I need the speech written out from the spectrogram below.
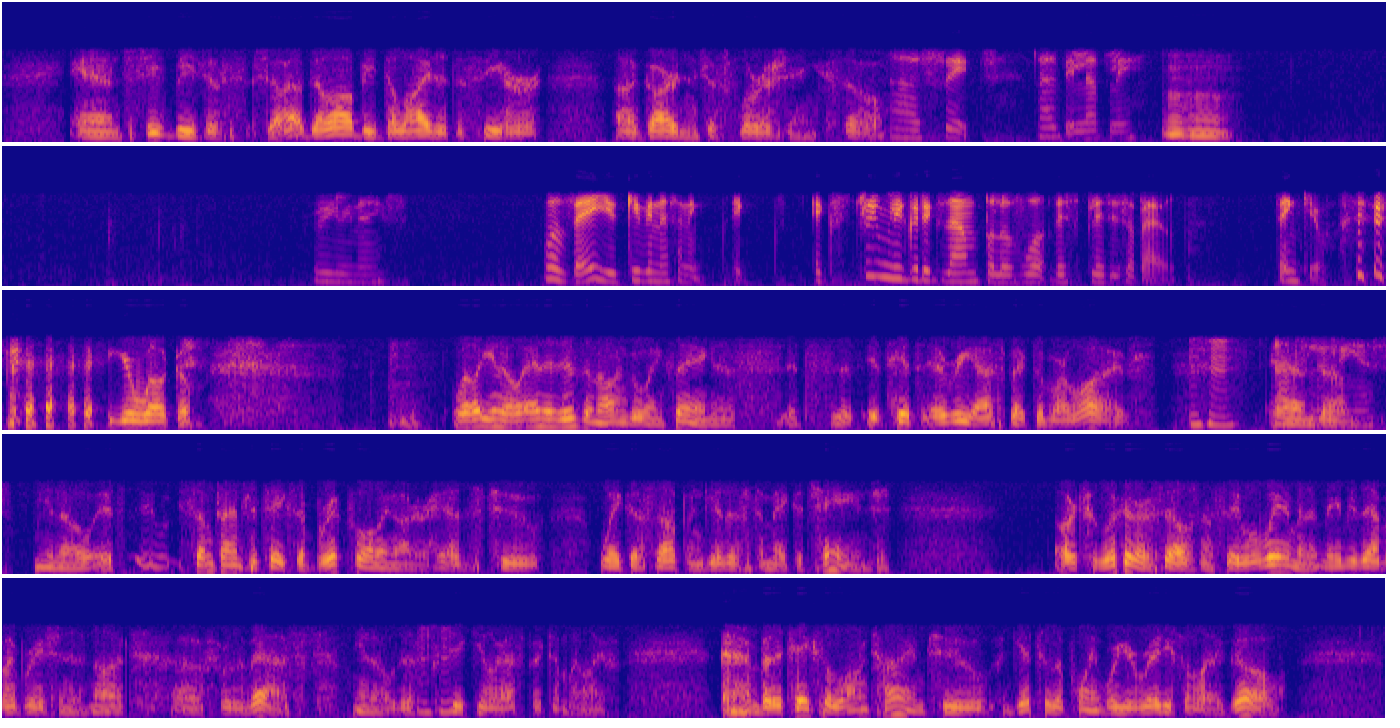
And she'd be just uh, they'll all be delighted to see her uh, garden just flourishing. So. Oh, sweet. That'd be lovely. hmm Really nice. Well, there you're giving us an ex- extremely good example of what this split is about. Thank you. You're welcome. Well, you know, and it is an ongoing thing. It's it's it, it hits every aspect of our lives. mhm. And, Absolutely, um, yes. You know, it's sometimes it takes a brick falling on our heads to wake us up and get us to make a change, or to look at ourselves and say, "Well, wait a minute, maybe that vibration is not uh, for the best." You know, this Mhm. particular aspect of my life. but it takes a long time to get to the point where you're ready to let it go.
